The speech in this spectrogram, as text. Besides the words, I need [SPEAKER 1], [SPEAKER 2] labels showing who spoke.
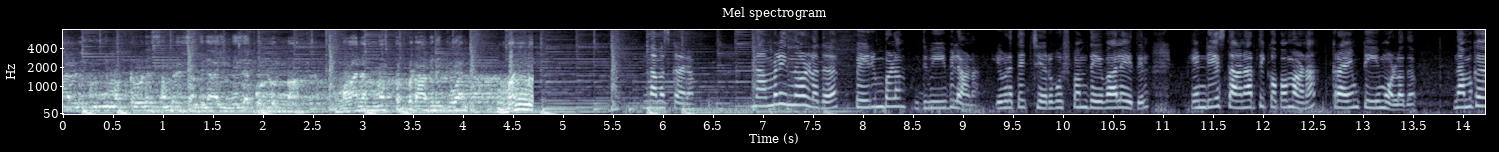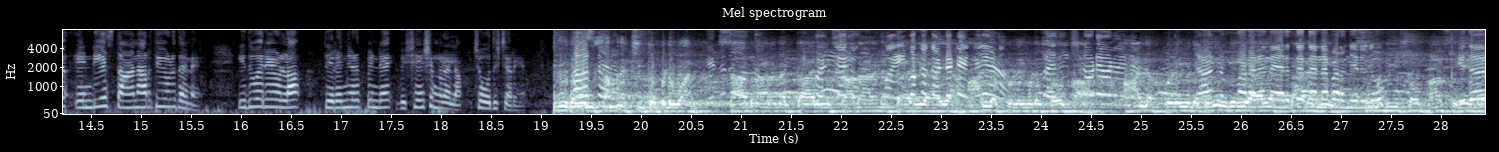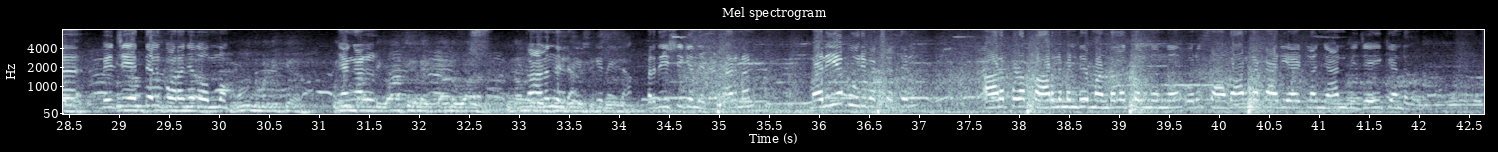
[SPEAKER 1] സഹോദരിമാരുടെ കുഞ്ഞുമക്കളുടെ സംരക്ഷണത്തിനായി നിലകൊള്ളുന്ന മാനം നഷ്ടപ്പെടാതിരിക്കുവാൻ മണ്ണ്
[SPEAKER 2] നമസ്കാരം. നമ്മൾ ഇന്നുള്ളത് പെരുമ്പളം ദ്വീപിലാണ്. ഇവിടുത്തെ ചെറുപുഷ്പം ദേവാലയത്തിൽ എൻ ഡി എ സ്ഥാനാർത്ഥിക്കൊപ്പമാണ് ക്രൈം ടീം ഉള്ളത്. നമുക്ക് എൻ ഡി എ സ്ഥാനാർത്ഥിയോട് തന്നെ ഇതുവരെയുള്ള തിരഞ്ഞെടുപ്പിന്റെ വിശേഷങ്ങളെല്ലാം ചോദിച്ചറിയാം.
[SPEAKER 1] സംരക്ഷിക്കപ്പെടുവാൻ സാധാരണക്കാരും?
[SPEAKER 3] ഞാൻ വളരെ നേരത്തെ തന്നെ പറഞ്ഞിരുന്നു. ഇത് വിജയത്തിൽ കുറഞ്ഞതൊന്നും ഞങ്ങൾ കാണുന്നില്ല പ്രതീക്ഷിക്കുന്നില്ല. കാരണം വലിയ ഭൂരിപക്ഷത്തിൽ ആലപ്പുഴ പാർലമെന്റ് മണ്ഡലത്തിൽ നിന്ന് ഒരു സാധാരണക്കാരിയായിട്ടുള്ള ഞാൻ വിജയിക്കേണ്ടത്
